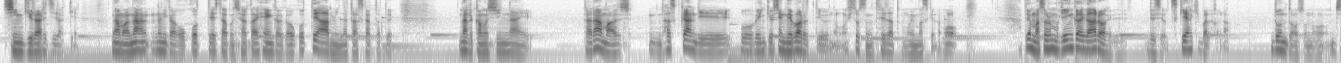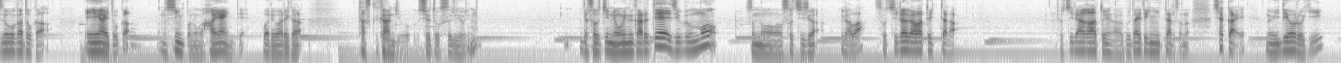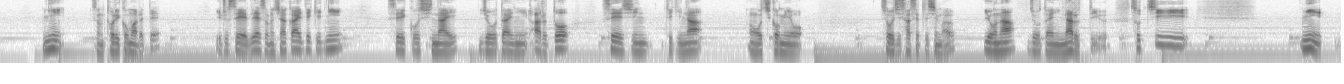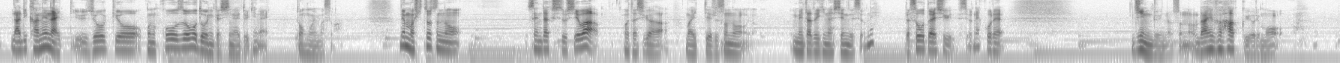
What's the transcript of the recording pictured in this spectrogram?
シンギュラリティだっけな、まあ、何かが起こって多分社会変革が起こってああみんな助かったってなるかもしんないからまあタスク管理を勉強して粘るっていうのも一つの手だと思いますけども。でまあそれも限界があるわけですよ。付け焼き場だから。どんどんその自動化とか AI とかの進歩の方が早いんで我々がタスク管理を習得するよりも。でそっちに追い抜かれて自分もそのそちら側そちら側といったらそちら側というのは具体的に言ったらその社会のイデオロギーにその取り込まれているせいでその社会的に成功しない状態にあると精神的な落ち込みを生じさせてしまうような状態になるっていうそっちになりかねないっていう状況この構造をどうにかしないといけないと思いますわ。でも一つの選択肢としては私がま言っているそのメタ的な視点ですよね。相対主義ですよね。これ人類のそのライフハックよりも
